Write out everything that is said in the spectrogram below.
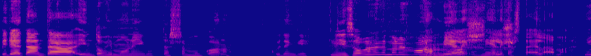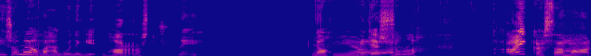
pidetään tämä intohimo niin kun tässä mukana. Kuitenkin Niin, se on vähän tämmönen ihan harrastus. miele- mielekästä elämää. Niin some on Niin. vähän kuitenkin harrastus. Niin. No, Joo. mites sulla? Aika samaa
